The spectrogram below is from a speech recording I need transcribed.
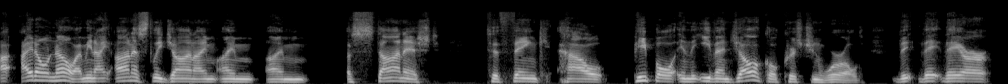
I, I don't know. I mean, I honestly, John, I'm I'm I'm astonished to think how people in the evangelical Christian world they they, they are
